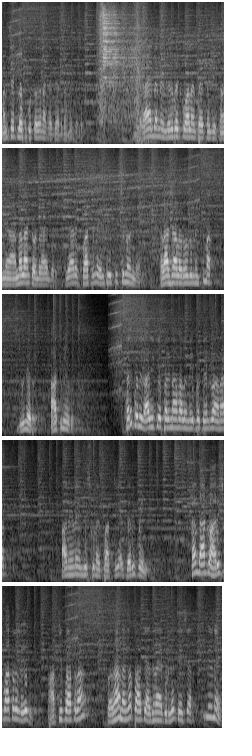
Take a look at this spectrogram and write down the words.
మనసు ఎట్లా ఒప్పుకుంటుందో నాకైతే అర్థమవుతుంది రాయందర్ని నిలబెట్టుకోవాలని ప్రయత్నం చేసినాను. నేను అన్నలాంటి వాడు రాయందర్ టీఆర్ఎస్ పార్టీలో ఎంట్రీ ఇప్పించినోడు నేను. కళాశాల రోజుల నుంచి మా జూనియర్ ఆత్మీయుడు. సరే కొన్ని రాజకీయ పరిణామాల నేపథ్యంలో ఆనాడు ఆ నిర్ణయం తీసుకునే పార్టీ అది జరిగిపోయింది. కానీ దాంట్లో హరీష్ పాత్ర లేదు. పార్టీ పాత్ర ప్రధానంగా పార్టీ అధినాయకుడిగా కేసీఆర్ నిర్ణయం.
